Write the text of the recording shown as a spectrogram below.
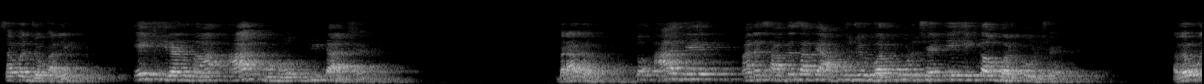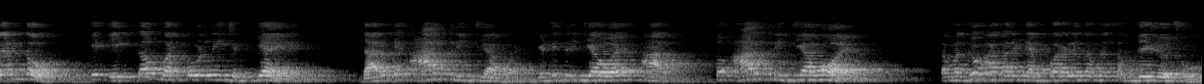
સમજો ખાલી. એ કિરણમાં આ ખૂણો થીટા છે. બરાબર? તો આ જે, અને સાથે સાથે આપણું જે વર્તુળ છે એ એકમ વર્તુળ છે. હવે હું એમ કહું કે એકમ વર્તુળની જગ્યાએ ધારો કે r ત્રિજ્યા હોય, કેટલી ત્રિજ્યા હોય? R. તો r ત્રિજ્યા હોય સમજો આ ખાલી ટેમ્પરરી તમને સમજાઈ રહ્યો છું.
